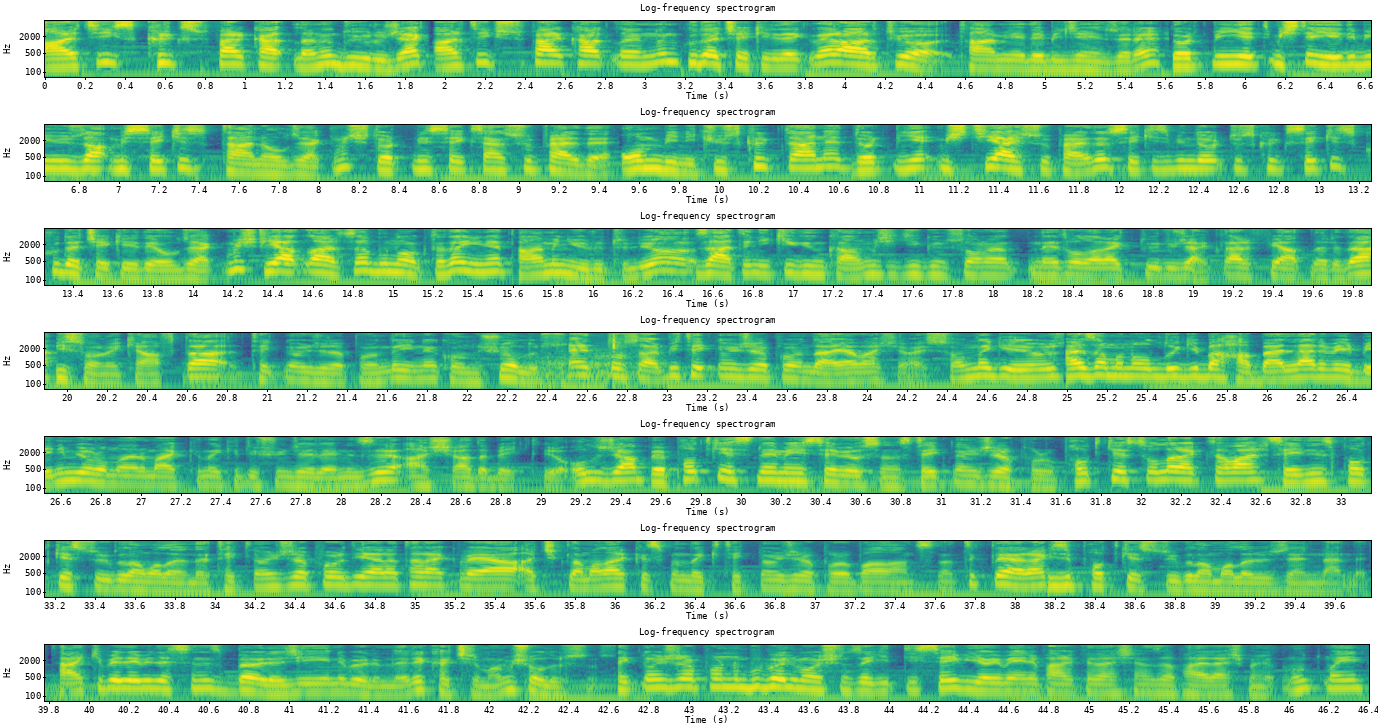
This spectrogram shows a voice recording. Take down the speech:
RTX 40 süper kartlarını duyuracak. RTX süper kartlarının CUDA çekirdekleri artıyor tahmin edebileceğiniz üzere. 4070'te 7168 tane olacakmış. 4080 Super'de 10240 tane, 4070 Ti Super'de 8448 CUDA çekirdeği olacakmış. Fiyatlarsa bu noktada yine tahmin yürütülüyor. Zaten 2 gün kalmış. 2 gün sonra net olarak duyuracaklar. Fiyatları da bir sonraki hafta teknoloji raporunda yine konuşuyor oluruz. Evet dostlar bir teknoloji raporunda yavaş yavaş sonuna geliyoruz. Her zaman olduğu gibi haberler ve benim yorumlarım hakkındaki düşüncelerinizi aşağıda bekliyor olacağım. Ve podcast dinlemeyi seviyorsanız teknoloji raporu podcast olarak da var. Sevdiğiniz podcast uygulamalarında teknoloji raporu diye aratarak veya açıklamalar kısmındaki teknoloji raporu bağlantısına tıklayarak bizi podcast uygulamaları üzerinden de takip edebilirsiniz. Böylece yeni bölümleri kaçırmamış olursunuz. Teknoloji raporunun bu bölümü hoşunuza gittiyse videoyu beğenip arkadaşlarınızla paylaşmayı unutmayın.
